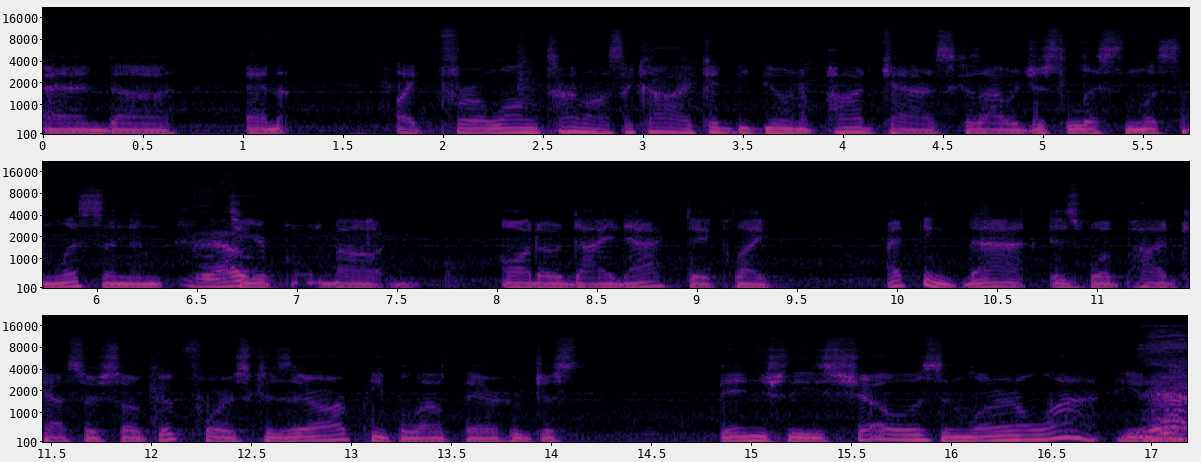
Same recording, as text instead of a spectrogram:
and uh, and like for a long time I was like, oh, I could be doing a podcast because I would just listen, listen, listen, and Yep. to your point about autodidactic, like I think that is what podcasts are so good for, is because there are people out there who just binge these shows and learn a lot. You know,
